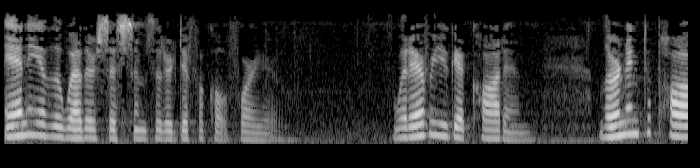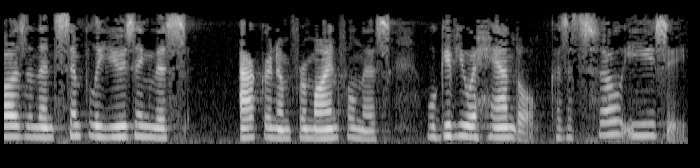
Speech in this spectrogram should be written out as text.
any of the weather systems that are difficult for you, whatever you get caught in, learning to pause and then simply using this acronym for mindfulness will give you a handle because it's so easy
